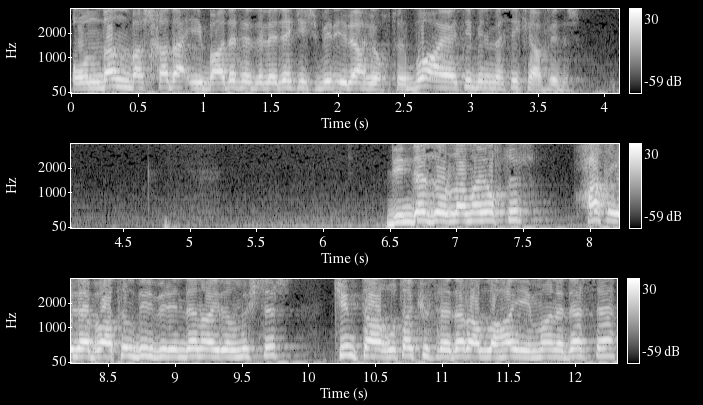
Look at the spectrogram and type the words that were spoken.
Ondan başka da ibadet edilecek hiçbir ilah yoktur. Bu ayeti bilmesi kafidir. Dinde zorlama yoktur. Hak ile batıl birbirinden ayrılmıştır. Kim tağuta küfreder Allah'a iman ederse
